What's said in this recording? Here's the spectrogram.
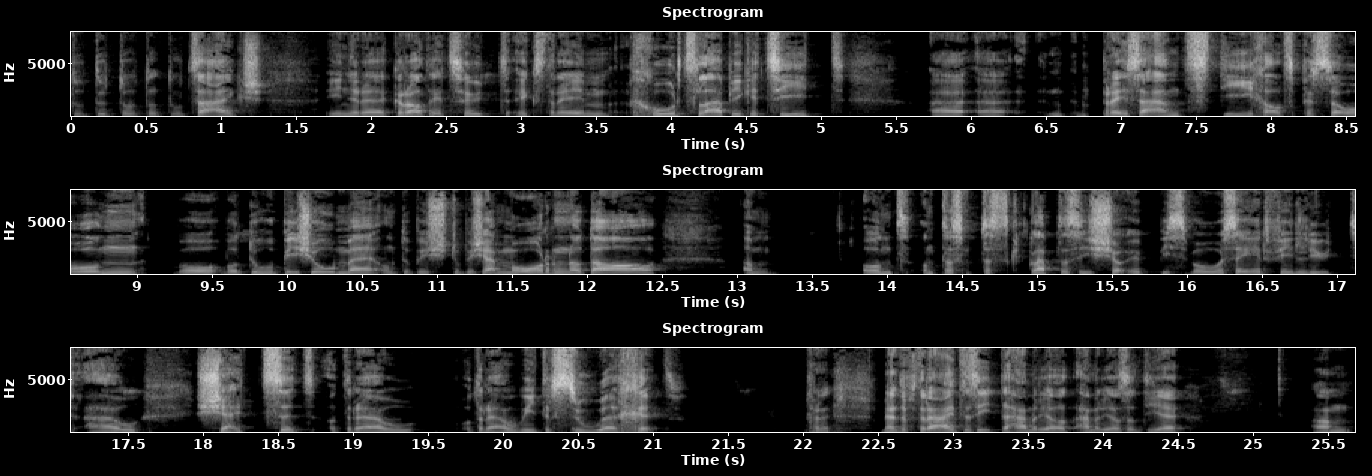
du, du, du, du, zeigst in einer gerade jetzt heute extrem kurzlebigen Zeit äh, äh, eine Präsenz, dich als Person, wo, wo du bist um und du bist, du bist auch morgen noch da. Ähm, und, und das, das, glaube, das ist schon etwas, wo sehr viele Leute auch schätzen oder auch, oder auch wieder suchen. Wir haben auf der einen Seite haben wir ja, haben wir ja so die, ähm,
